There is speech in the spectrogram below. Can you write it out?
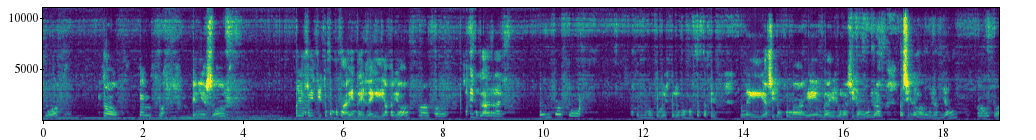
po ako. Ikaw, 10 po. 10 years old. Kaya kayo dito kumakain dahil nahihiya kayo? Opo. Saan kayo nag-aaral? Punta po. Ako naman to guys, dalawang magkapatid. Kung nahihiya silang kumain dahil wala silang ulam, asin lang ang ulam niyo? Opo.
